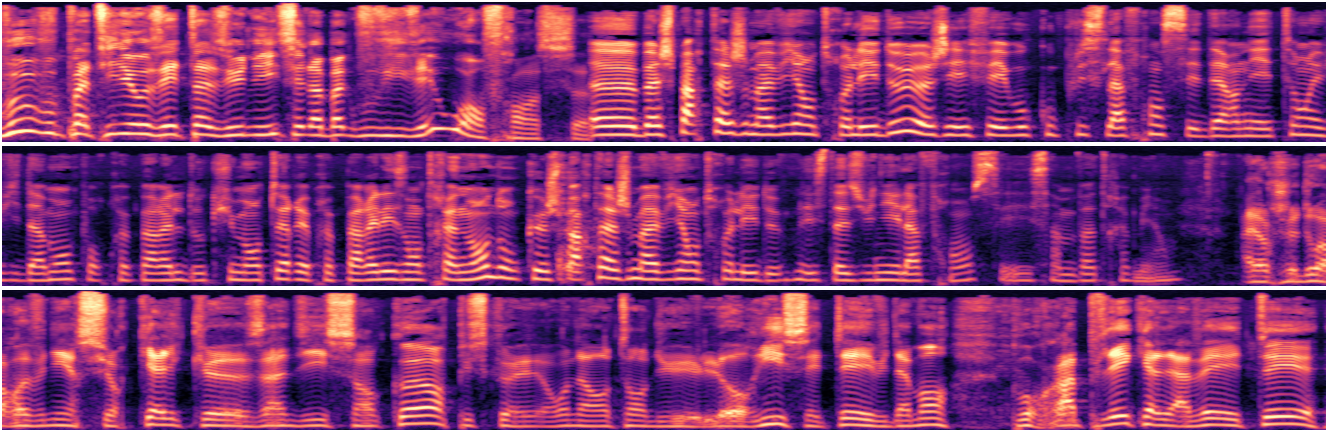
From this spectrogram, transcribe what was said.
vous, vous patinez aux États-Unis, c'est là-bas que vous vivez ou en France? Euh, bah, je partage ma vie entre les deux. J'ai fait beaucoup plus la France ces derniers temps, évidemment, pour préparer le documentaire et préparer les entraînements. Donc, euh, je partage ma vie entre les deux, les États-Unis et la France, et ça me va très bien. Alors, je dois revenir sur quelques indices encore, puisqu'on a entendu Laurie, c'était évidemment pour rappeler qu'elle avait été.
